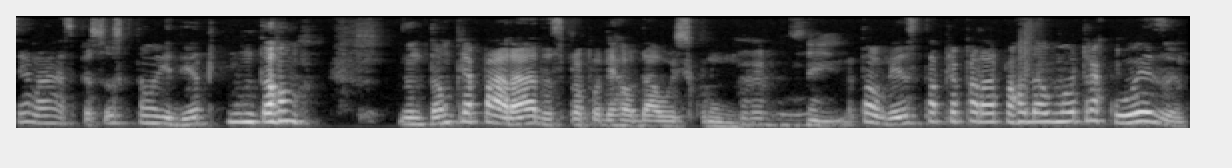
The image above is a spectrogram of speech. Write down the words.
sei lá, as pessoas que estão ali dentro não estão não estão preparadas para poder rodar o Scrum. Uhum. Sim. Mas talvez está preparado para rodar alguma outra coisa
